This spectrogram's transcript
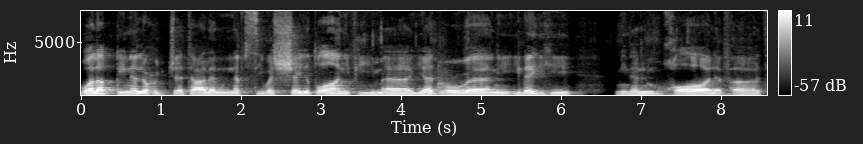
ولقنا الحجة على النفس والشيطان فيما يدعوان إليه. من المخالفات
